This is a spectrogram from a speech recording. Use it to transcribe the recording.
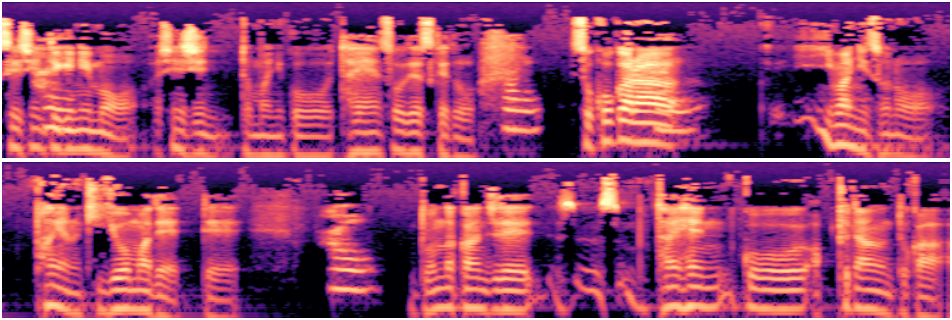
精神的にも心身ともにこう大変そうですけど、はい。そこからはい。今にそのパン屋の起業までってはい。どんな感じです大変こうアップダウンとか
